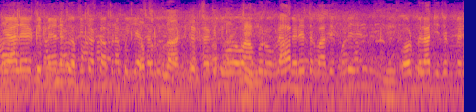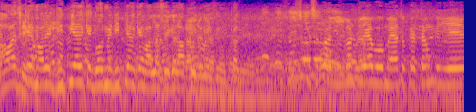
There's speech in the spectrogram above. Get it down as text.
خیال ہے کہ میں نے تو ابھی تک اپنا کوئی ایسا کوئی نہیں رکھا کہ جو جی، عوام جی۔ کو روک رہا میرے دروازے کھولے ہیں اور بلا جھجک میرے آج کے ہمارے ڈی پی ایل کے گورنمنٹ ڈی پی ایل کے والا سے اگر آپ کو ایک منٹ اس کی سپر ایونٹ جو ہے وہ میں تو کہتا ہوں کہ یہ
